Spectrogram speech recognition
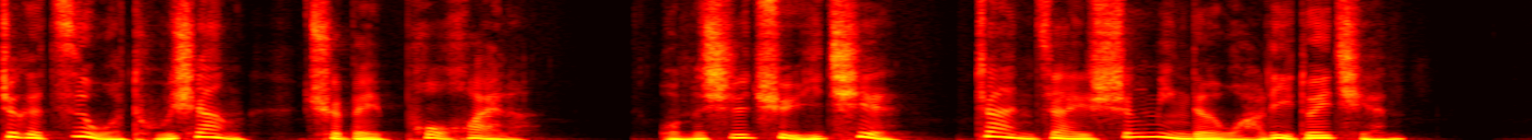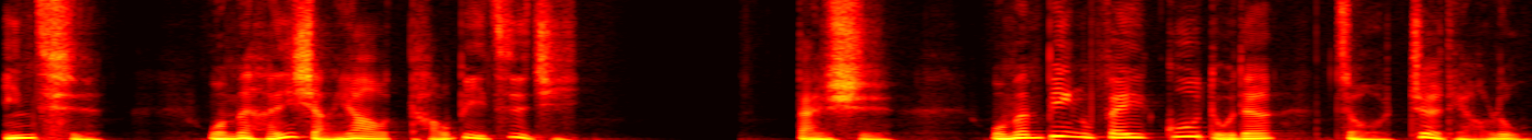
这个自我图像。却被破坏了，我们失去一切，站在生命的瓦砾堆前，因此我们很想要逃避自己。但是我们并非孤独的走这条路，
